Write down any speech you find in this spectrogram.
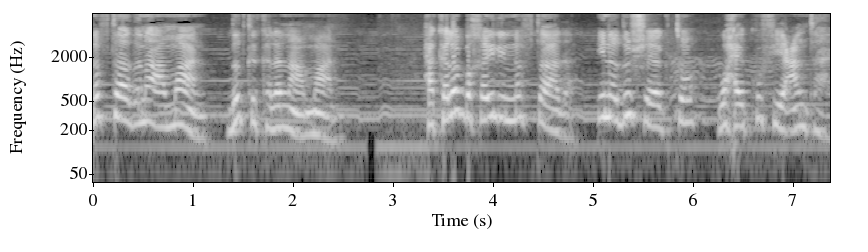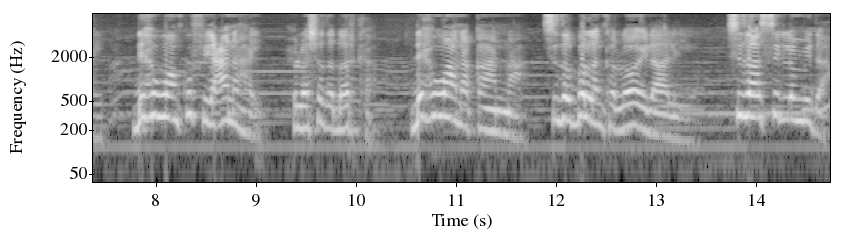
naftaadana ammaan dadka kalena ammaan. Ha kala bakhaylin naftaada inaad u sheegto waxay ku fiican tahay dheh waan ku fiicanahay xulashada dharka. Dheh waan aqaanaa sida ballanka loo ilaaliyo. Sidaas si la mid ah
